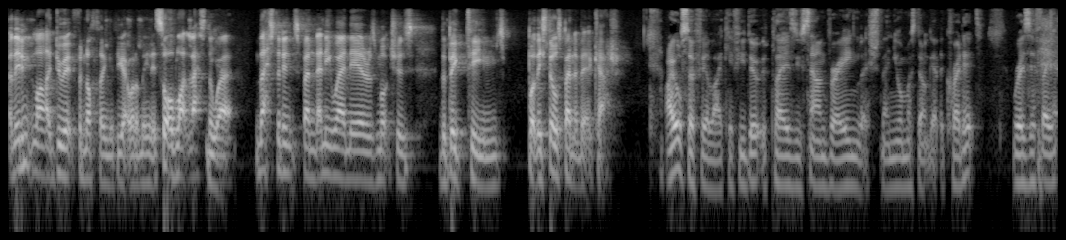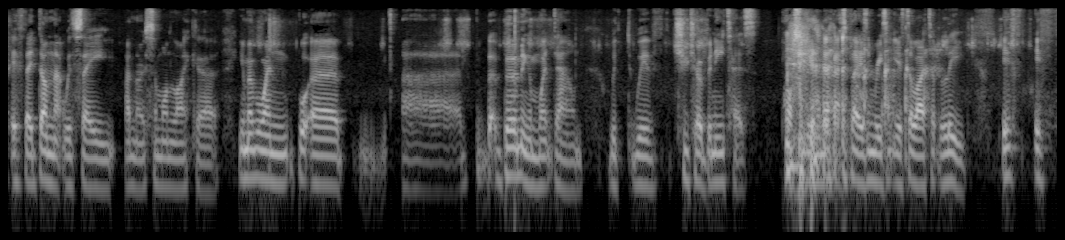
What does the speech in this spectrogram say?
They didn't like do it for nothing. If you get what I mean, it's sort of like Leicester, where Leicester didn't spend anywhere near as much as the big teams, but they still spent a bit of cash. I also feel like if you do it with players who sound very English, then you almost don't get the credit. Whereas if they if they'd done that with say I don't know someone like uh, you remember when uh, uh, B- Birmingham went down with with Chucho Benitez, possibly one of the best players in recent years to light up the league. If if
